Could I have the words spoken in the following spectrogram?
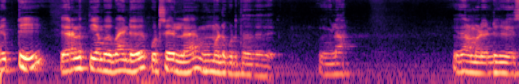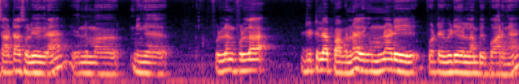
நிஃப்டி இரநூத்தி ஐம்பது பாயிண்ட்டு புட் சைடில் மூவ்மெண்ட் கொடுத்துருந்தது ஓகேங்களா இதுதான் நம்மளுடைய இண்டிகேட் ஷார்ட்டாக சொல்லியிருக்கிறேன். இது நம்ம நீங்கள் ஃபுல் அண்ட் ஃபுல்லாக டீட்டெயிலாக பார்க்கணுன்னா இதுக்கு முன்னாடி போட்ட வீடியோ எல்லாம் போய் பாருங்கள்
